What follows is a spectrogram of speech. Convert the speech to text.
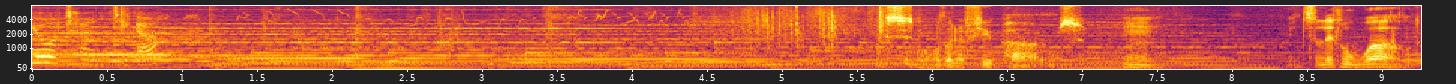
Your turn, Tigger. This is more than a few poems. Hmm. It's a little world.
